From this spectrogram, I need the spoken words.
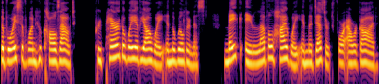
The voice of one who calls out, Prepare the way of Yahweh in the wilderness Make a level highway in the desert for our God.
